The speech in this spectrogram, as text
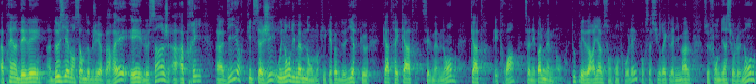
après un délai, un deuxième ensemble d'objets apparaît, et le singe a appris à dire qu'il s'agit ou non du même nombre. Donc il est capable de dire que 4 et 4, c'est le même nombre, 4 et 3, ça n'est pas le même nombre. Toutes les variables sont contrôlées pour s'assurer que l'animal se fonde bien sur le nombre,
